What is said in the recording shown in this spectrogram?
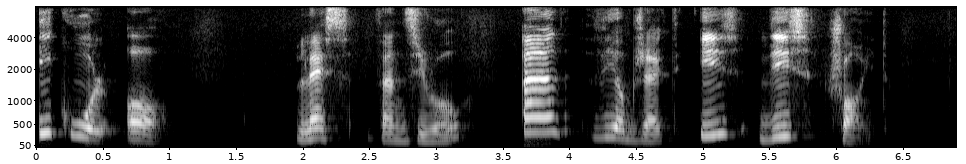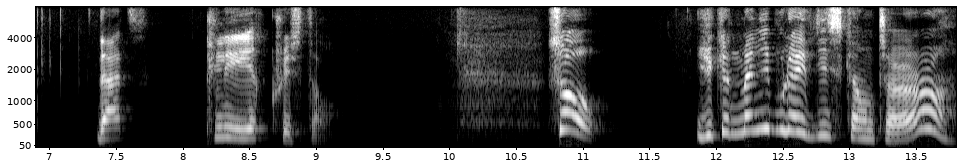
equal or less than zero and the object is destroyed. That's clear crystal. So you can manipulate this counter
